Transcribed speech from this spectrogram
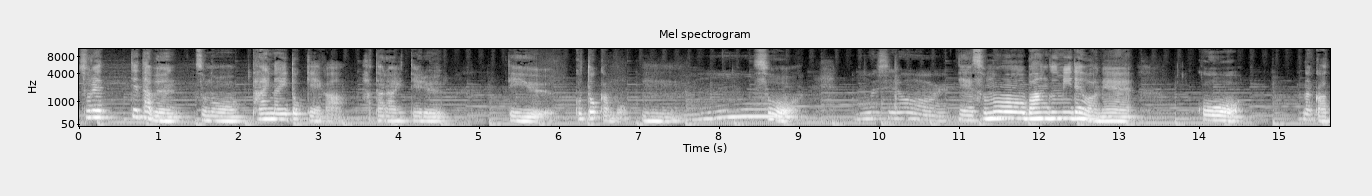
それって多分その体内時計が働いてるっていうことかも。うんうんそ面白うでその番組ではねこうなんか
